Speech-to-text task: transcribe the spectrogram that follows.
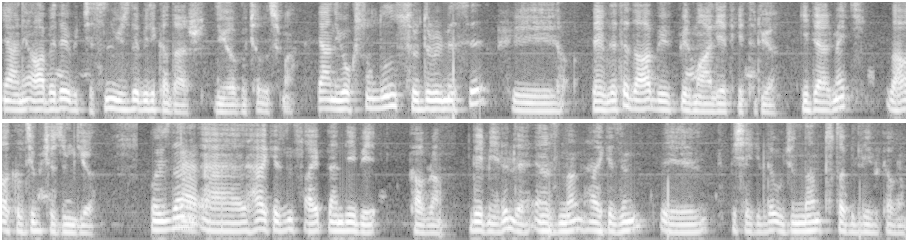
Yani ABD bütçesinin %1'i kadar diyor bu çalışma. Yani yoksulluğun sürdürülmesi e, devlete daha büyük bir maliyet getiriyor. Gidermek daha akılcı bir çözüm diyor. O yüzden evet. e, herkesin sahiplendiği bir kavram demeyelim de en azından herkesin e, bir şekilde ucundan tutabildiği bir kavram.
